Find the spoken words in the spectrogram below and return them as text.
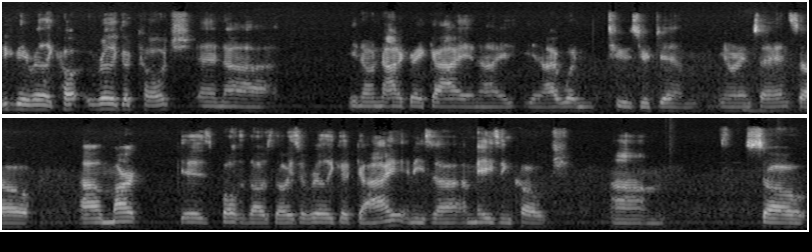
you could be a really co- really good coach and uh, you know not a great guy. And I you know I wouldn't choose your gym. You know what I'm saying? So um, Mark is both of those though. He's a really good guy and he's an amazing coach. Um, so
